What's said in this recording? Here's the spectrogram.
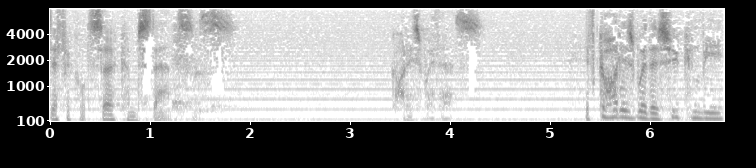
difficult circumstances. God is with us. If God is with us, who can be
